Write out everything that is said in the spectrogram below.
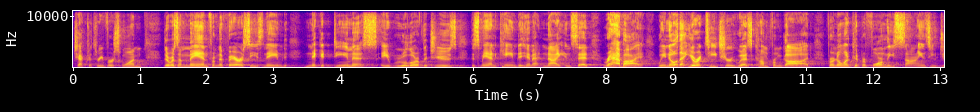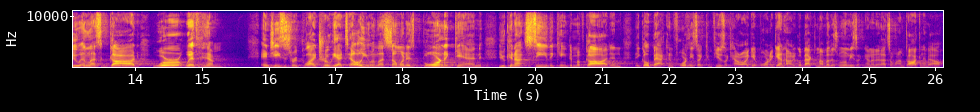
chapter 3, verse 1. There was a man from the Pharisees named Nicodemus, a ruler of the Jews. This man came to him at night and said, Rabbi, we know that you're a teacher who has come from God, for no one could perform these signs you do unless God were with him. And Jesus replied, Truly I tell you, unless someone is born again, you cannot see the kingdom of God. And they go back and forth. He's like confused, like, How do I get born again? How do I go back to my mother's womb? He's like, No, no, no, that's not what I'm talking about.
